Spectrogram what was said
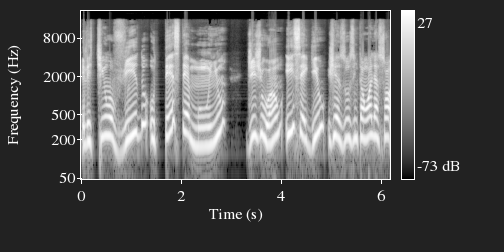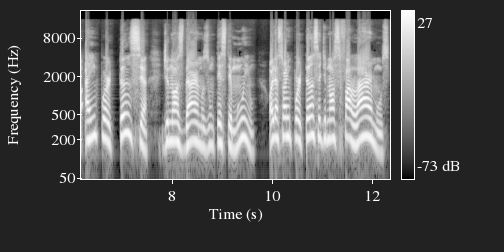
ele tinha ouvido o testemunho de João e seguiu Jesus. Então, olha só a importância de nós darmos um testemunho. Olha só a importância de nós falarmos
